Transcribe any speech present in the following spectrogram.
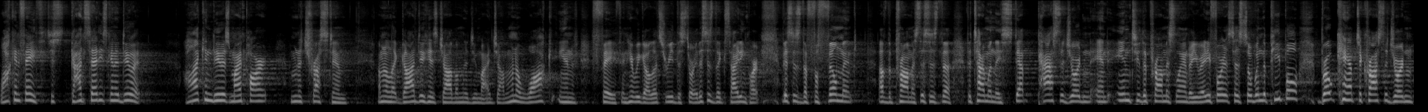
Walk in faith. Just God said he's going to do it. All I can do is my part. I'm going to trust him. I'm going to let God do his job. I'm going to do my job. I'm going to walk in faith. And here we go. Let's read the story. This is the exciting part. This is the fulfillment of the promise. This is the, the time when they step past the Jordan and into the promised land. Are you ready for it? It says So when the people broke camp to cross the Jordan,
